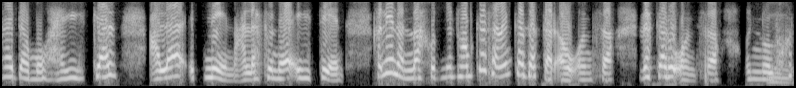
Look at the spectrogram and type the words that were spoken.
هذا مهيكل على اثنين على ثنائيتين. خلينا ناخذ منهم مثلا كذكر أو أنثى. ذكر وانثى وانه الخط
